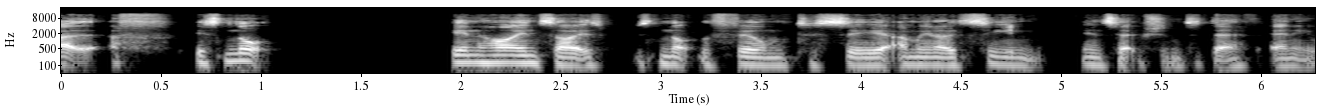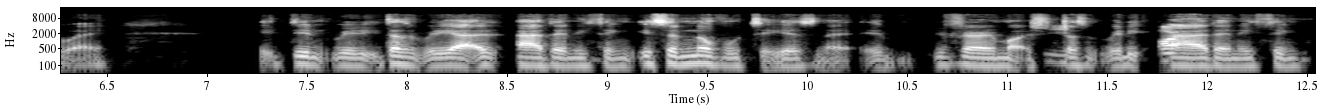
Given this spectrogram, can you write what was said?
it's not, in hindsight, it's, it's not the film to see it. I mean, I'd seen Inception to death anyway. It didn't really it doesn't really add, add anything. It's a novelty isn't it? It, very much doesn't really add anything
